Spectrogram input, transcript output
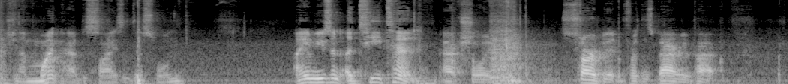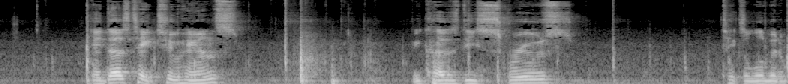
Actually, I might have the size of this one. I am using a T10, actually, Starbit for this battery pack. It does take two hands because these screws takes a little bit of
